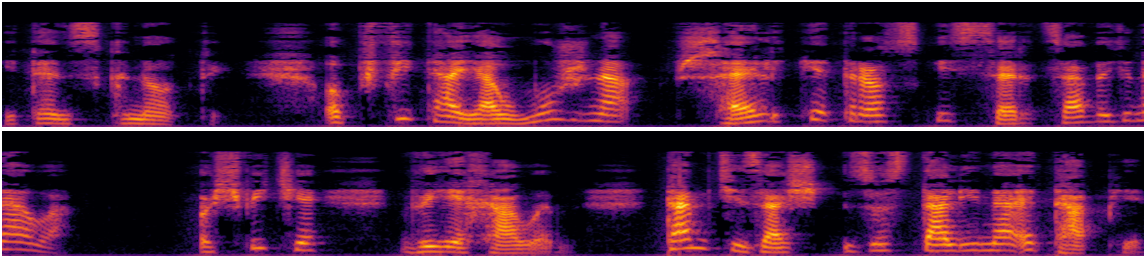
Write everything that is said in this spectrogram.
i tęsknoty. Obfita jałmużna wszelkie troski z serca wygnała. O świcie wyjechałem, tamci zaś zostali na etapie.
